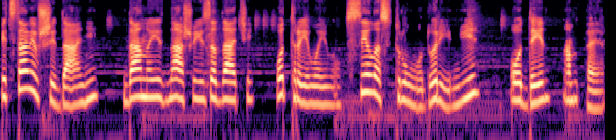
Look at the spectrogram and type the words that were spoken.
Підставивши дані даної нашої задачі, отримуємо сила струму дорівнює 1 ампер.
